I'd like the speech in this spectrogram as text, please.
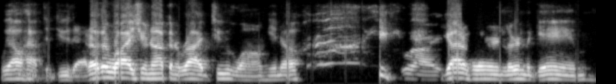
We all have to do that. Otherwise, you're not going to ride too long. You know, Right. you got to learn learn the game.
